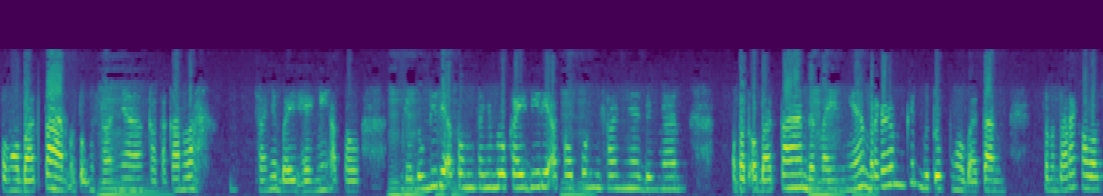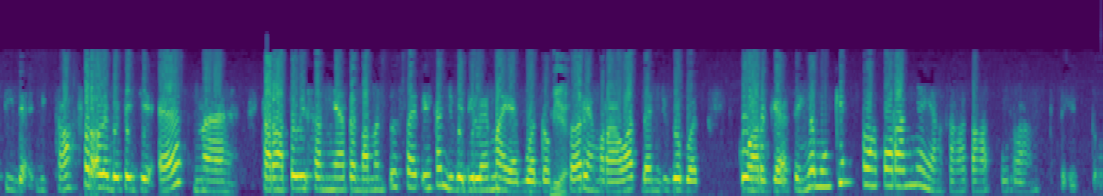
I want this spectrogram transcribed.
pengobatan untuk misalnya hmm. katakanlah misalnya by hanging atau hmm. gantung diri hmm. atau misalnya melukai diri ataupun hmm. misalnya dengan obat-obatan dan hmm. lainnya mereka kan mungkin butuh pengobatan sementara kalau tidak di cover oleh BPJS nah karena tulisannya tentang suicide ini kan juga dilema ya buat iya. dokter yeah. yang merawat dan juga buat keluarga sehingga mungkin pelaporannya yang sangat-sangat kurang seperti itu.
